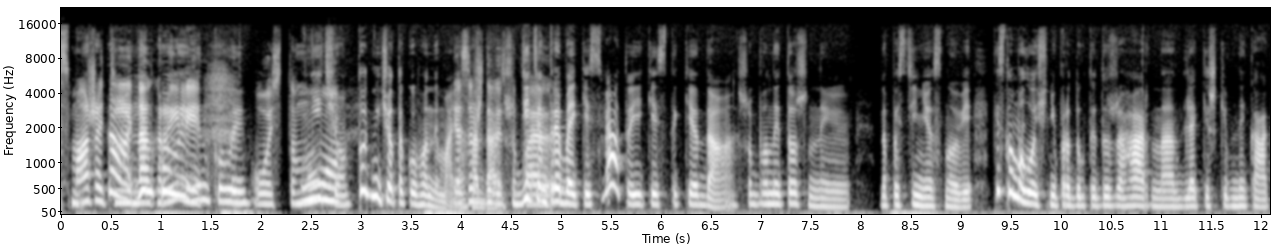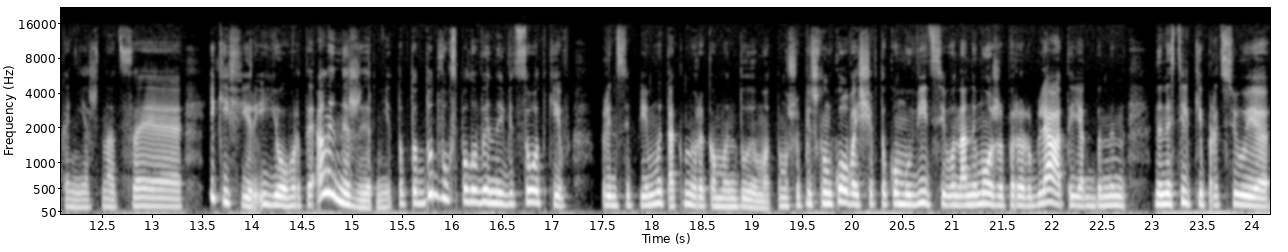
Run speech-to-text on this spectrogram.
смажать Так, її на інколи, грилі. Інколи. Ось тому Нічого, тут нічого такого немає. Я Я завжди гадаю. Дітям треба якесь свято, якесь таке, да, щоб вони теж не на постійній основі. Кисломолочні продукти дуже гарно для кишківника, звісно. Це і кефір, і йогурти, але не жирні. Тобто до 2,5%, в принципі, ми так ну, рекомендуємо. Тому що підшлункова ще в такому віці вона не може переробляти, якби не, не настільки працює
